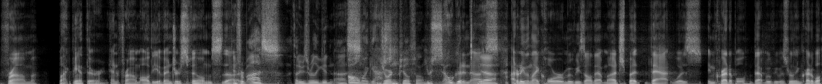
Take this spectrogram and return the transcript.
from Black Panther and from all the Avengers films. Uh, And from Us, I thought he was really good in Us. Oh my gosh, Jordan Peele film. He was so good in Us. Yeah. I don't even like horror movies all that much, but that was incredible. That movie was really incredible.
